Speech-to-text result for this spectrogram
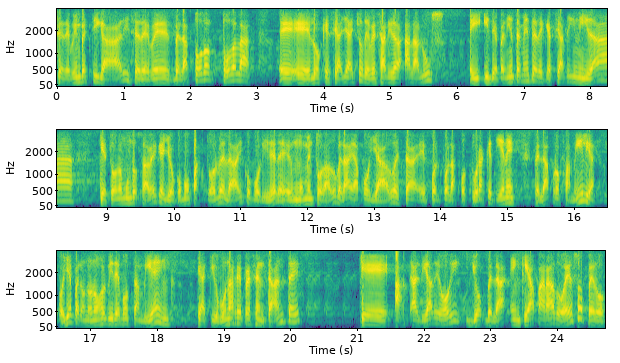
se debe investigar y se debe, ¿verdad?, todo, toda la, eh, eh, lo que se haya hecho debe salir a, a la luz, e- independientemente de que sea dignidad, que todo el mundo sabe que yo como pastor, ¿verdad? Y como líder en un momento dado, ¿verdad? He apoyado esta, eh, por, por las posturas que tiene, ¿verdad? Pro familia. Oye, pero no nos olvidemos también que aquí hubo una representante que hasta al día de hoy, yo, ¿verdad? En qué ha parado eso, pero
